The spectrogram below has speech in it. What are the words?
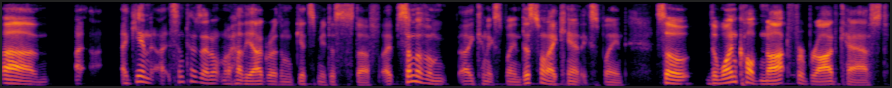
um, I- again, sometimes I don't know how the algorithm gets me to stuff. I, some of them I can explain. This one I can't explain. So the one called Not for Broadcast.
